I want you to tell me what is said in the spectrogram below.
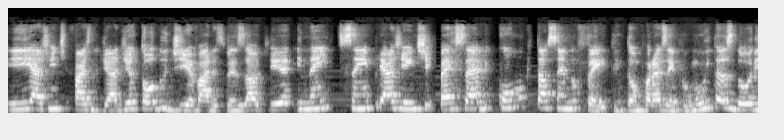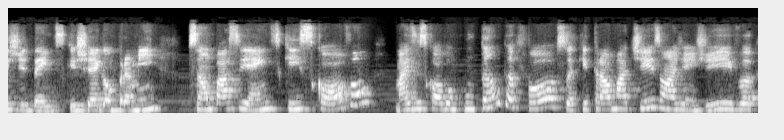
e a gente faz no dia a dia, todo dia, várias vezes ao dia, e nem sempre a gente percebe como que está sendo feito. Então, por exemplo, muitas dores de dentes que chegam para mim são pacientes que escovam, mas escovam com tanta força que traumatizam a gengiva,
